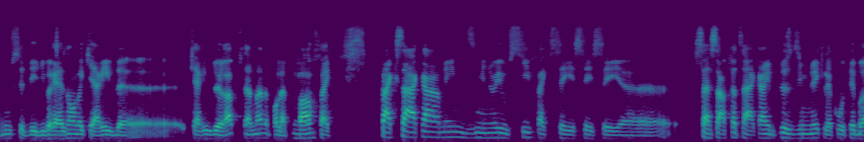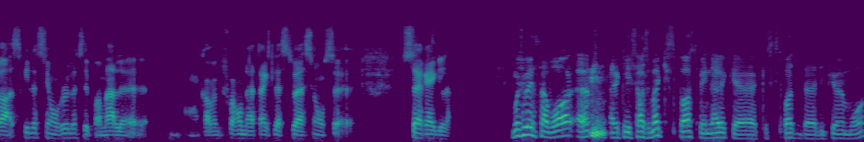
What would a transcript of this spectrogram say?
nous, c'est des livraisons qui arrivent d'Europe, finalement, pour la plupart. Mmh. Fait, que ça a quand même diminué aussi. Fait que c'est. Ça, en fait, ça a quand même plus diminué que le côté brasserie, là, si on veut. C'est pas mal encore une fois, on attend que la situation se, règle. Moi, je voulais savoir, euh, avec les changements qui se passent maintenant, avec euh, ce qui se passe depuis un mois,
